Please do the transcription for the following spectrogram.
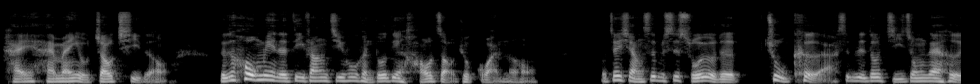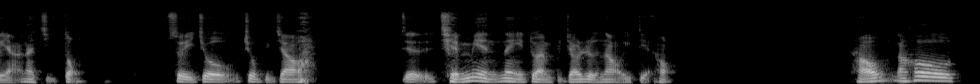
还还蛮有朝气的哦。可是后面的地方几乎很多店好早就关了哦。我在想，是不是所有的住客啊，是不是都集中在鹤雅那几栋？所以就就比较，呃，前面那一段比较热闹一点哦。好，然后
